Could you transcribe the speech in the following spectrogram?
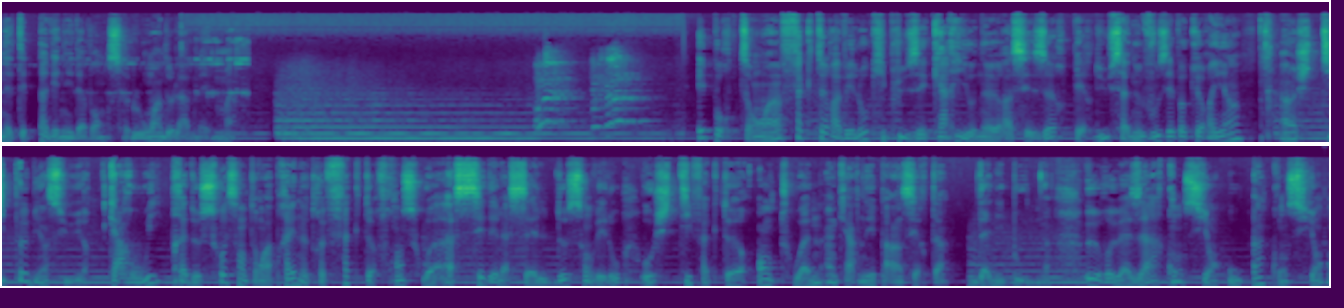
n'était pas gagné d'avance, loin de là même. Pourtant, un facteur à vélo qui plus est carillonneur à ses heures perdues, ça ne vous évoque rien? Un petit peu bien sûr. Car oui, près de 60 ans après, notre facteur François a cédé la selle de son vélo au ch'ti facteur Antoine, incarné par un certain Danny Boone. Heureux hasard, conscient ou inconscient,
